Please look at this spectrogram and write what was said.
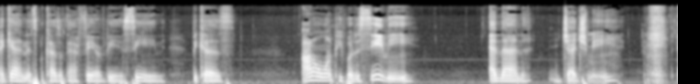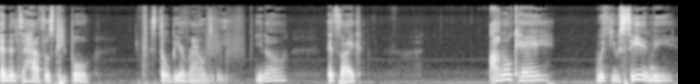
again, it's because of that fear of being seen because I don't want people to see me and then judge me and then to have those people still be around me, you know? It's like, I'm okay with you seeing me,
